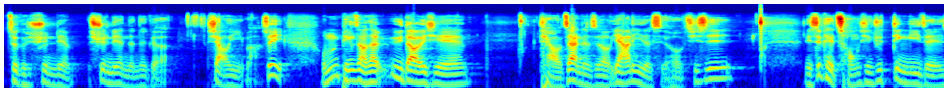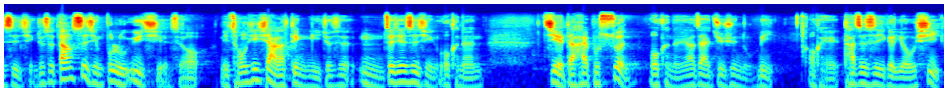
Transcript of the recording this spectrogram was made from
这个训练训练的那个效益嘛，所以我们平常在遇到一些挑战的时候、压力的时候，其实你是可以重新去定义这件事情。就是当事情不如预期的时候，你重新下个定义，就是嗯，这件事情我可能解得还不顺，我可能要再继续努力。OK，它这是一个游戏，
